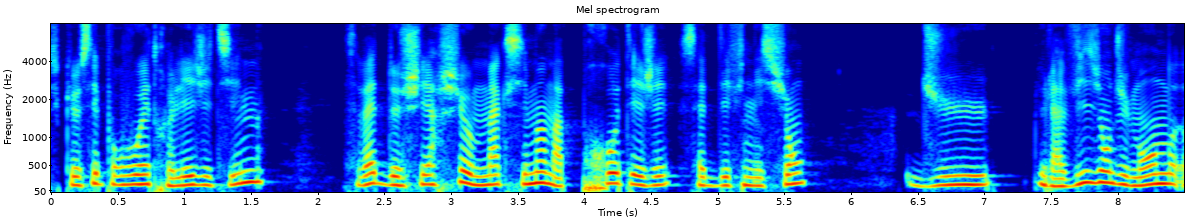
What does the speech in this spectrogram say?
ce que c'est pour vous être légitime, ça va être de chercher au maximum à protéger cette définition du, de la vision du monde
